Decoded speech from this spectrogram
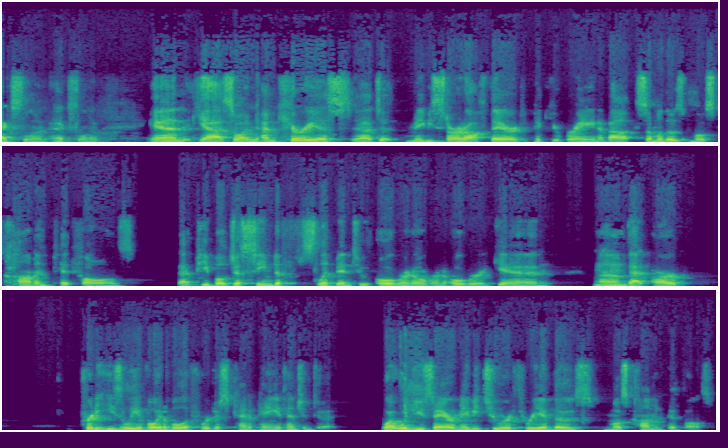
Excellent, excellent. And yeah, so I'm, I'm curious uh, to maybe start off there to pick your brain about some of those most common pitfalls that people just seem to slip into over and over and over again um, mm-hmm. that are pretty easily avoidable if we're just kind of paying attention to it. What would you say are maybe two or three of those most common pitfalls?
